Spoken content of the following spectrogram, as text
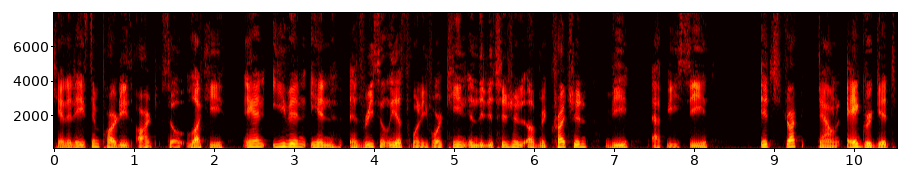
candidates and parties aren't so lucky, and even in as recently as 2014 in the decision of McCutcheon v. FEC, it struck down aggregate,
